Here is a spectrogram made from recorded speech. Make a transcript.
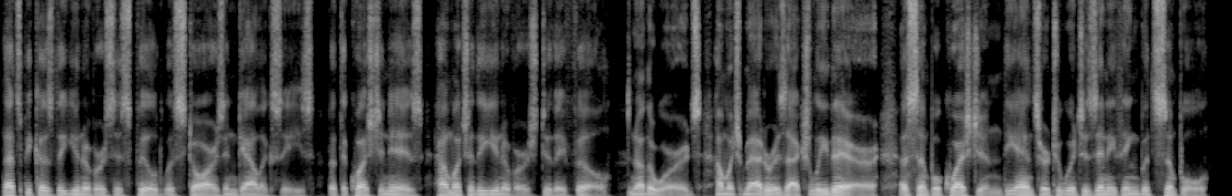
That's because the universe is filled with stars and galaxies. But the question is, how much of the universe do they fill? In other words, how much matter is actually there? A simple question, the answer to which is anything but simple.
